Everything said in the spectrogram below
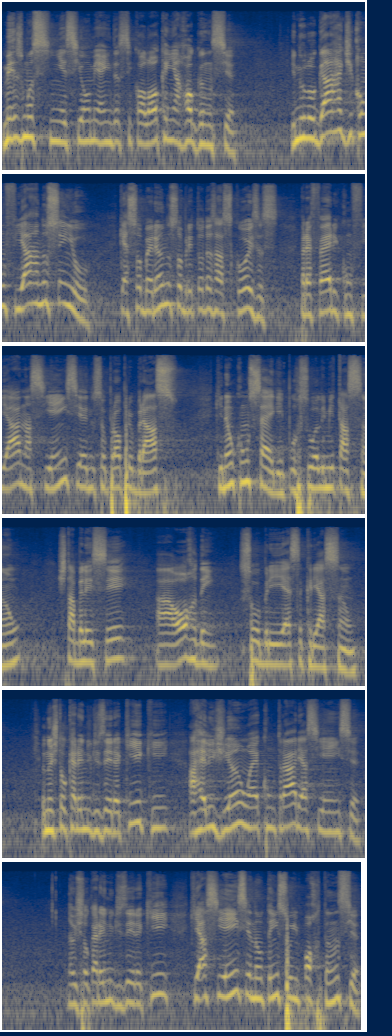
mesmo assim esse homem ainda se coloca em arrogância e no lugar de confiar no Senhor, que é soberano sobre todas as coisas, prefere confiar na ciência e no seu próprio braço, que não conseguem, por sua limitação, estabelecer a ordem sobre essa criação. Eu não estou querendo dizer aqui que a religião é contrária à ciência. Não estou querendo dizer aqui que a ciência não tem sua importância.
